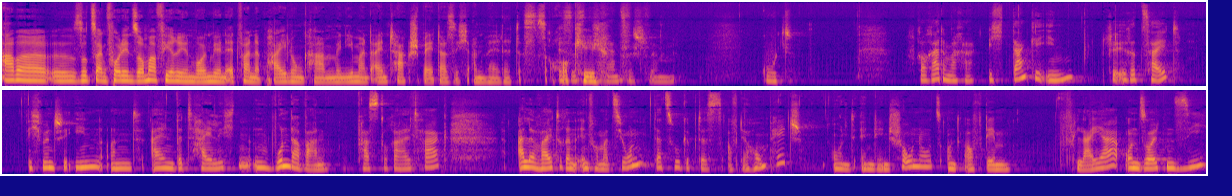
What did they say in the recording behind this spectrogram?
Aber äh, sozusagen vor den Sommerferien wollen wir in etwa eine Peilung haben, wenn jemand einen Tag später sich anmeldet. Das ist auch es okay. Ist nicht ganz so schlimm. Gut. Frau Rademacher, ich danke Ihnen für Ihre Zeit. Ich wünsche Ihnen und allen Beteiligten einen wunderbaren Pastoraltag. Alle weiteren Informationen dazu gibt es auf der Homepage und in den Show Notes und auf dem Flyer. Und sollten Sie,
